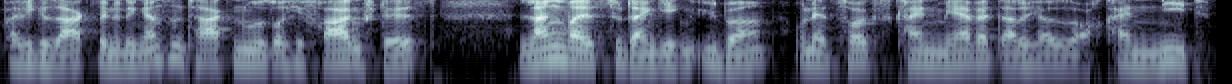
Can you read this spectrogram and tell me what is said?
Weil, wie gesagt, wenn du den ganzen Tag nur solche Fragen stellst, langweilst du dein Gegenüber und erzeugst keinen Mehrwert, dadurch also auch keinen Need.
